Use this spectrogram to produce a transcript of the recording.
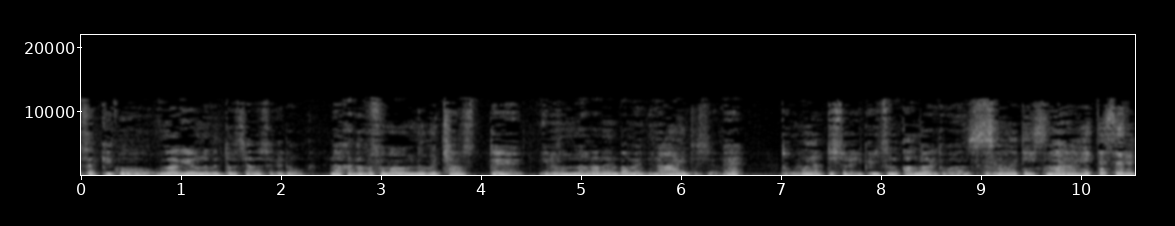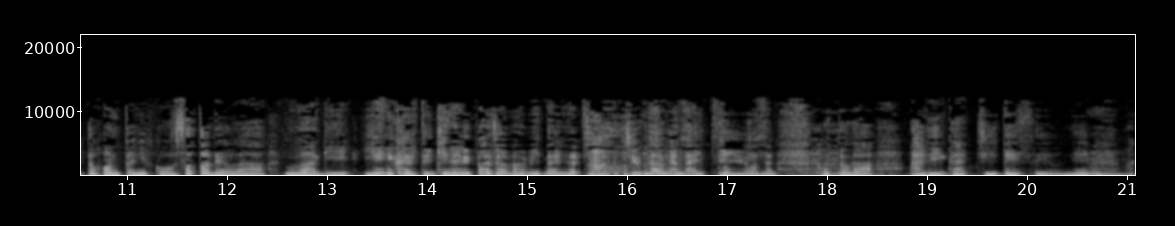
さっきこう上着を脱ぐっておっしゃいましたけどなかなかその脱ぐチャンスっていろんな場面場面でないですよね。どうやってしたらいいかいつも考えるところなんですけど。そうですね、はい、あの下手すると本当にこう外では上着家に帰るといきなりパジャマみたいになっちまって中間がないっていうようなことがありがちですよね。まあ、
